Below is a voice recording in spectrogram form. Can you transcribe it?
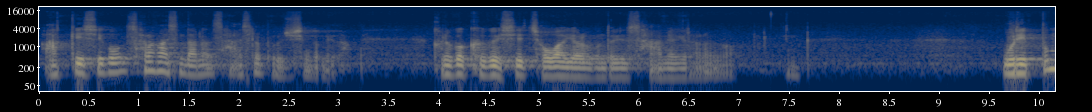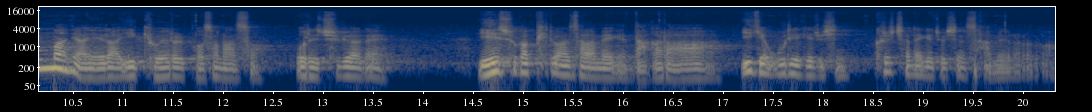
아끼시고 사랑하신다는 사실을 보여주신 겁니다. 그리고 그것이 저와 여러분들의 사명이라는 거. 우리뿐만이 아니라 이 교회를 벗어나서 우리 주변에 예수가 필요한 사람에게 나가라. 이게 우리에게 주신 크리스천에게 주신 사명이라는 거.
